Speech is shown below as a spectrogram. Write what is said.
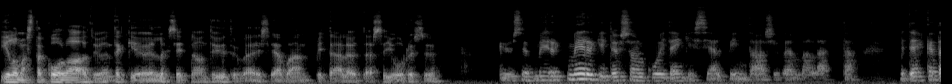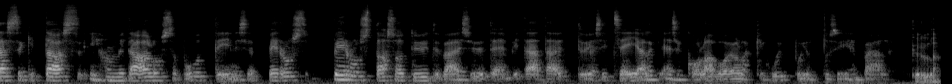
ilmasta kolaa työntekijöille, sitten ne on tyytyväisiä, vaan pitää löytää se juurisyy. Kyllä se mer- merkitys on kuitenkin siellä pintaa syvemmällä, että, että ehkä tässäkin taas ihan mitä alussa puhuttiin, niin se perus, perustaso tyytyväisyyteen pitää täyttyä ja sitten sen jälkeen se kola voi ollakin huippujuttu siihen päälle. Kyllä.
